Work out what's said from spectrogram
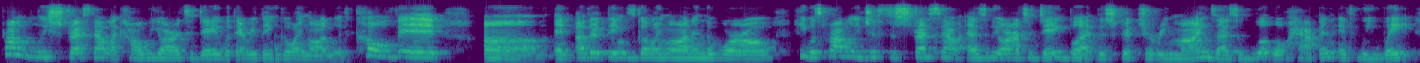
probably stressed out, like how we are today with everything going on with COVID um, and other things going on in the world. He was probably just as stressed out as we are today, but the scripture reminds us what will happen if we wait.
